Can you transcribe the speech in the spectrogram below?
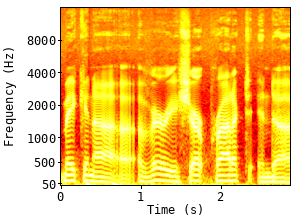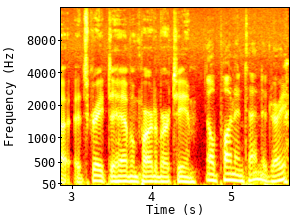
making a, a very sharp product, and uh, it's great to have him part of our team. No pun intended, right?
